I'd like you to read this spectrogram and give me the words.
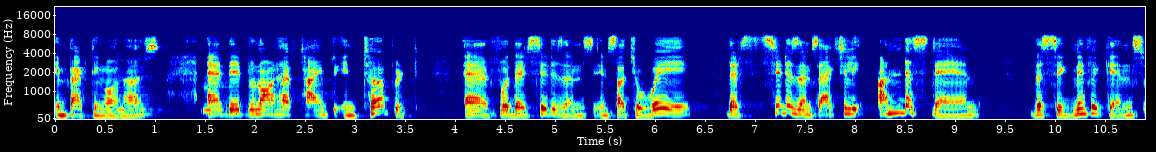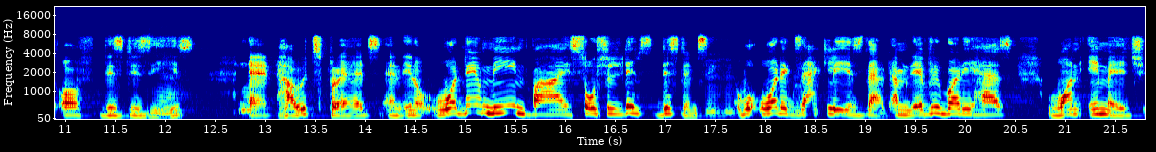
impacting on us, and they do not have time to interpret uh, for their citizens in such a way that citizens actually understand the significance of this disease and how it spreads and you know what do you mean by social dis- distancing? Wh- what exactly is that? I mean everybody has one image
